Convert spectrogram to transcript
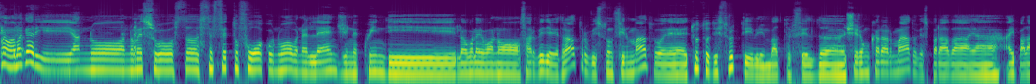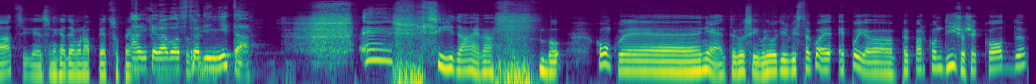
No, ma magari hanno, hanno messo questo effetto fuoco nuovo nell'engine e quindi lo volevano far vedere. Tra l'altro ho visto un filmato è tutto distruttibile in Battlefield. C'era un carro armato che sparava a- ai palazzi che se ne cadevano a pezzo pezzo. Anche la vostra Così. dignità. Eh, sì, dai, ma... Boh. Comunque, niente, così, volevo dirvi sta qua. E, e poi eh, per par condicio c'è COD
